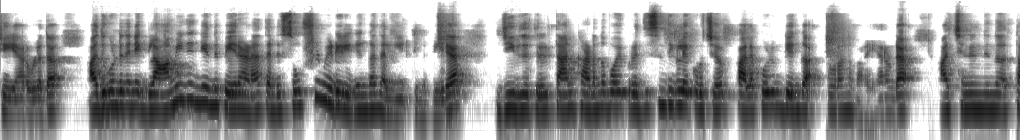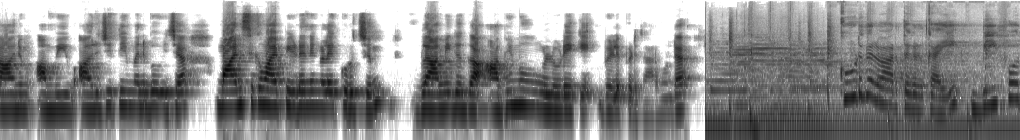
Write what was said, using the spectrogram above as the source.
ചെയ്യാറുള്ളത്. അതുകൊണ്ട് തന്നെ ഗ്ലാമി ഗംഗ എന്ന പേരാണ് തന്റെ സോഷ്യൽ മീഡിയയിൽ ഗംഗ നൽകിയിരിക്കുന്ന പേര്. ജീവിതത്തിൽ താൻ കടന്നുപോയ പ്രതിസന്ധികളെ കുറിച്ച് പലപ്പോഴും ഗംഗ തുറന്നു പറയാറുണ്ട്. അച്ഛനിൽ നിന്ന് താനും അമ്മയും അനുജിത്തിയും അനുഭവിച്ച മാനസികമായ പീഡനങ്ങളെ കുറിച്ചും ഗ്ലാമി ഗംഗ അഭിമുഖങ്ങളിലൂടെയൊക്കെ വെളിപ്പെടുത്താറുമുണ്ട്. കൂടുതൽ വാർത്തകൾക്കായി ബി ഫോർ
